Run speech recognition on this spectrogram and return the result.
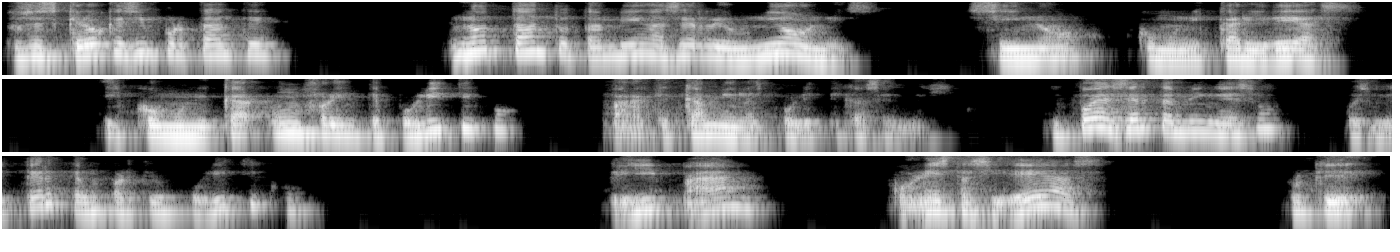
Entonces creo que es importante no tanto también hacer reuniones, sino comunicar ideas y comunicar un frente político para que cambien las políticas en México. Y puede ser también eso, pues meterte a un partido político, PRI, PAN, con estas ideas. Porque,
